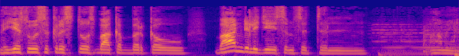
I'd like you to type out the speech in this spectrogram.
በኢየሱስ ክርስቶስ ባከበርከው በአንድ ልጅ ስም ስትል አሜን።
